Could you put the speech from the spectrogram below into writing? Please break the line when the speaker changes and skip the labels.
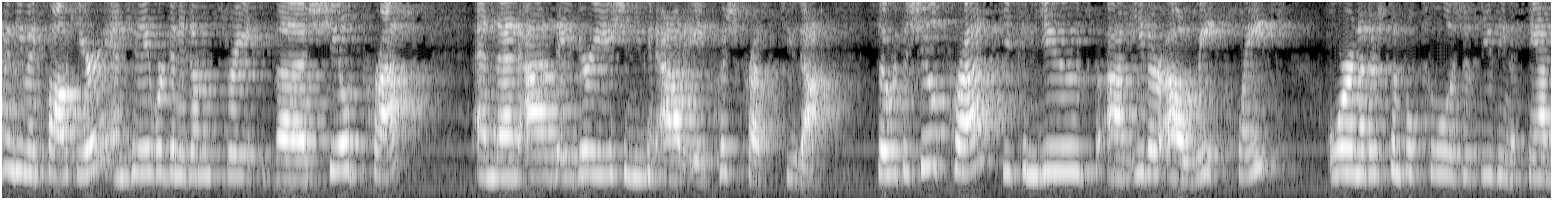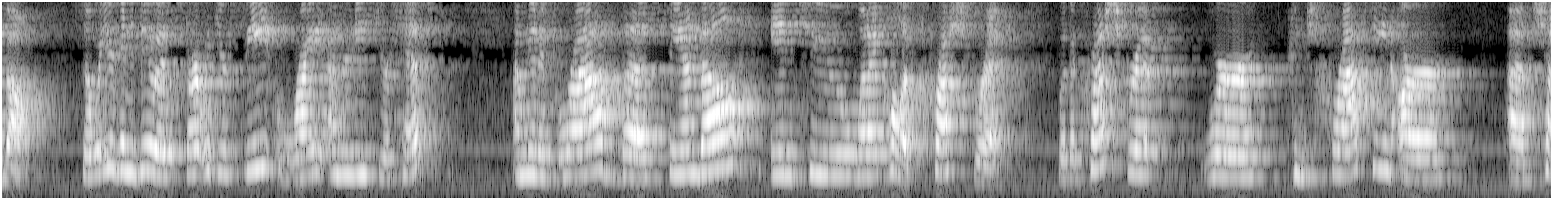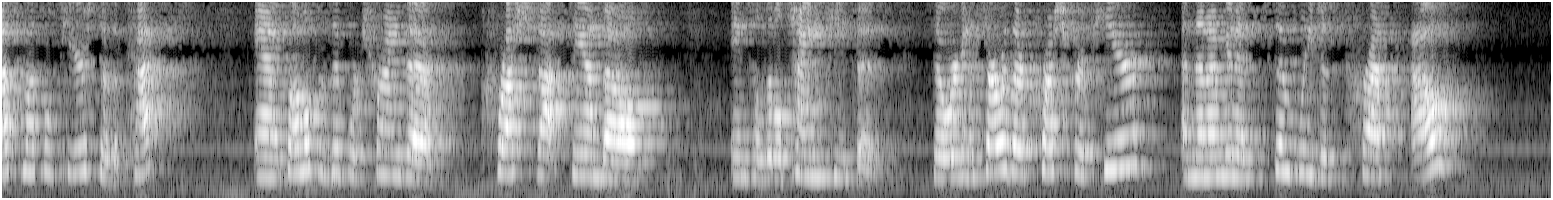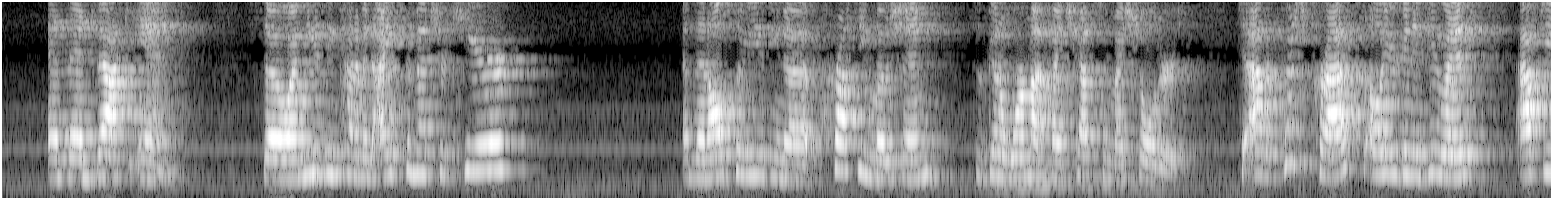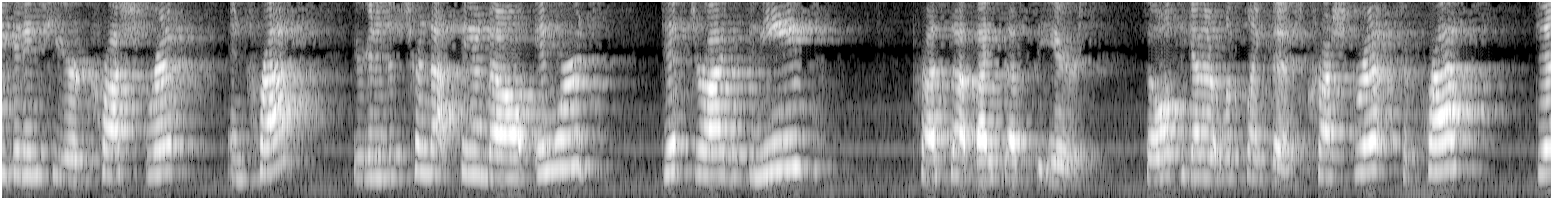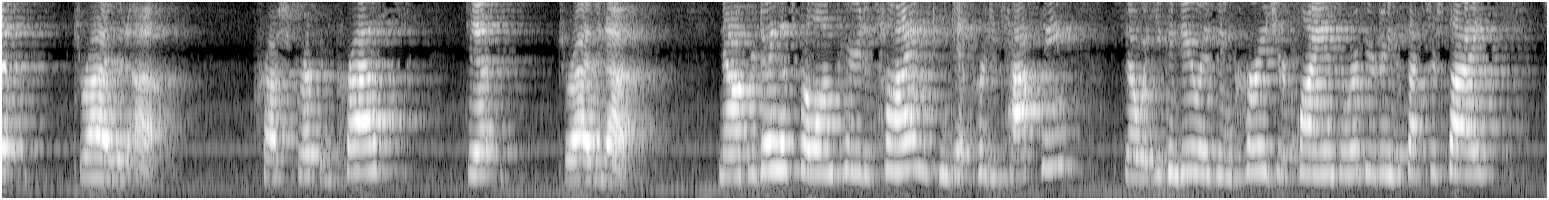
Mindy McFall here, and today we're going to demonstrate the shield press, and then as a variation you can add a push press to that. So with the shield press, you can use um, either a weight plate or another simple tool is just using a Sandbell. So what you're going to do is start with your feet right underneath your hips. I'm going to grab the sand into what I call a crush grip. With a crush grip, contracting our um, chest muscles here, so the pecs, and it's almost as if we're trying to crush that Sandbell into little tiny pieces. So we're gonna start with our crush grip here, and then I'm gonna simply just press out and then back in. So I'm using kind of an isometric here, and then also using a pressing motion this is gonna warm up my chest and my shoulders. To add a push press, all you're gonna do is, after you get into your crush grip and press, you're gonna just turn that Sandbell inwards, dip drive with the knees, press up biceps to ears. So all together it looks like this. Crush grip to press, dip, drive and up. Crush grip and press, dip, drive and up. Now, if you're doing this for a long period of time, it can get pretty taxing. So what you can do is encourage your clients, or if you're doing this exercise,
